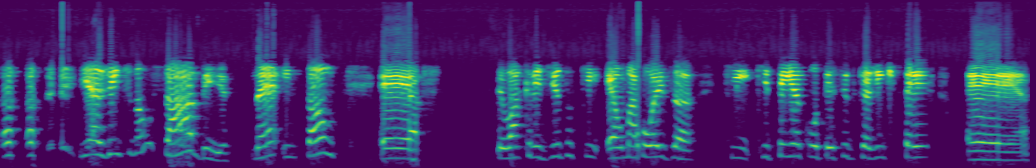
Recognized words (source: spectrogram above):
e a gente não sabe, né? Então, é, eu acredito que é uma coisa que, que tem acontecido, que a gente tem é,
